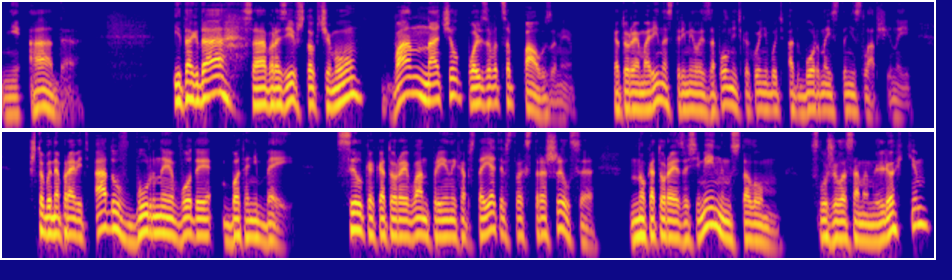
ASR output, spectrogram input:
не ада. И тогда, сообразив, что к чему, Ван начал пользоваться паузами, которые Марина стремилась заполнить какой-нибудь отборной Станиславщиной, чтобы направить Аду в бурные воды Ботани-Бэй, ссылка которой Ван при иных обстоятельствах страшился, но которая за семейным столом служила самым легким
